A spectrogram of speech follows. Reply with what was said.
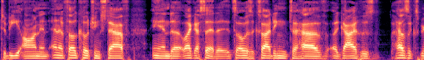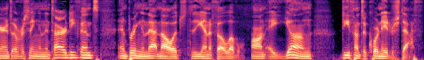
to be on an NFL coaching staff, and uh, like I said, it's always exciting to have a guy who's has experience overseeing an entire defense and bringing that knowledge to the NFL level on a young defensive coordinator staff.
